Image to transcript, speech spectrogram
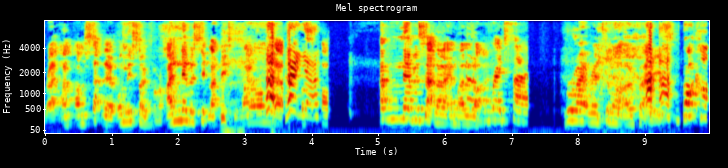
right, I'm, I'm sat there on this sofa. Right, I never sit like this with my arms out. Yeah. I've never sat like that in my life. red face, Bright red tomato face. rock hard.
